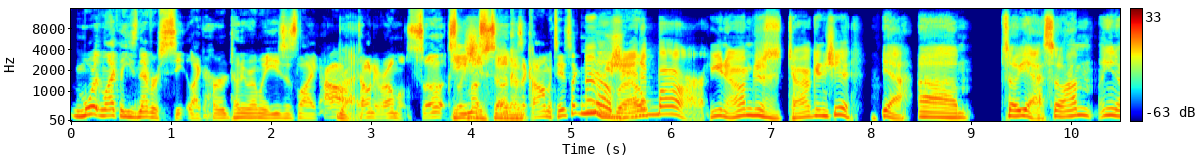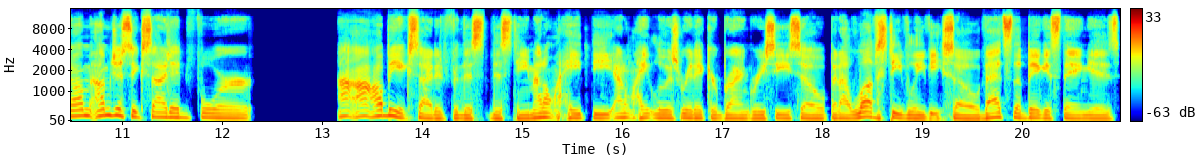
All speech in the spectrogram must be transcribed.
More than likely, he's never see, like heard Tony Romo. He's just like, "Oh, Right. Tony Romo sucks. So he must suck as a- commentator." It's like, I'm no, just at a bro. bar. You know, I'm just talking shit. Yeah. Um. So yeah. So I'm. You know, I'm. I'm just excited for. I, I- I'll be excited for this this team. I don't hate the. I don't hate Louis Riddick or Brian Griese. So, but I love Steve Levy. So that's the biggest thing. Is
